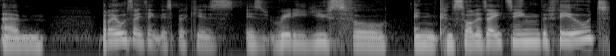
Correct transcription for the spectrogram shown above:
Um, but I also think this book is, is really useful in consolidating the field.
